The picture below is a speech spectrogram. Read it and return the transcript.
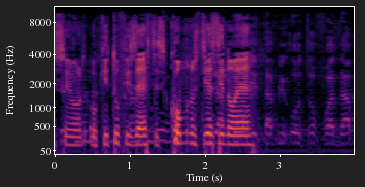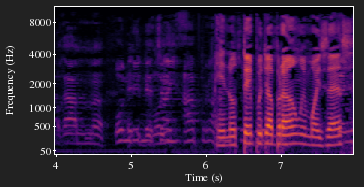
Senhor, o que tu fizestes, como nos dias de Noé, e no tempo de Abraão e Moisés.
